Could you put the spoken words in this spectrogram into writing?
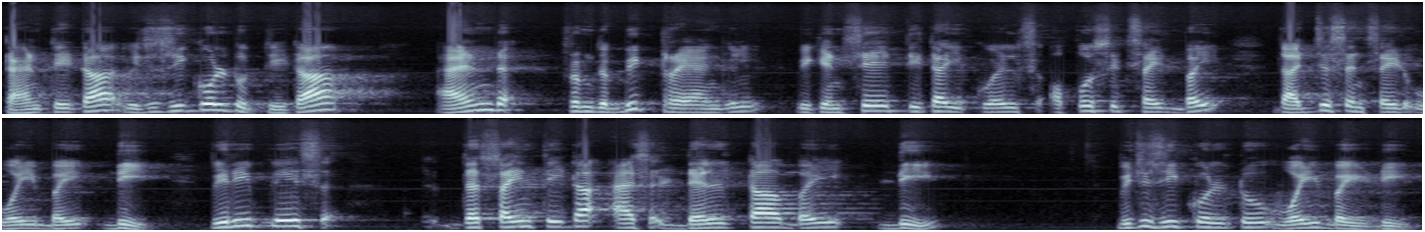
tan theta which is equal to theta and from the big triangle we can say theta equals opposite side by the adjacent side y by d. We replace the sine theta as delta by d which is equal to y by d.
